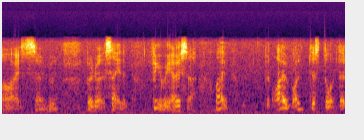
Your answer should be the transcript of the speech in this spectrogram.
eyes so good. But I've got to say that Furiosa, I, I, I just thought that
